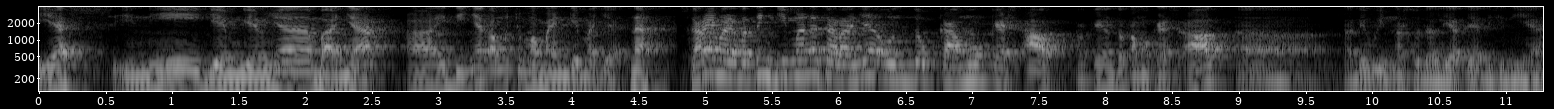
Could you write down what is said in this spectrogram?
yes, ini game-gamenya banyak. Uh, intinya kamu cuma main game aja. Nah, sekarang yang paling penting gimana caranya untuk kamu cash out. Oke, okay, untuk kamu cash out, uh, tadi winner sudah lihat ya di sini ya.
